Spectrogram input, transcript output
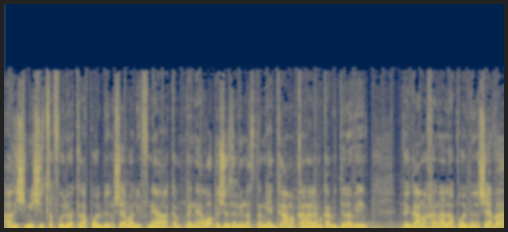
הרשמי שצפוי להיות להפועל באר שבע לפני הקמפיין האירופי, שזה מן הסתם יהיה גם הכנה למכבי תל אביב וגם הכנה להפועל באר שבע.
